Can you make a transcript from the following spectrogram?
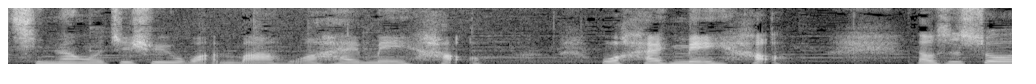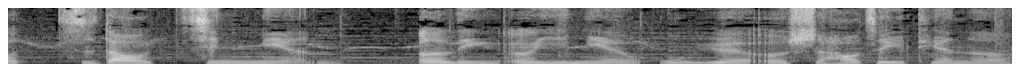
请让我继续玩吧，我还没好，我还没好。”老实说，直到今年二零二一年五月二十号这一天呢，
